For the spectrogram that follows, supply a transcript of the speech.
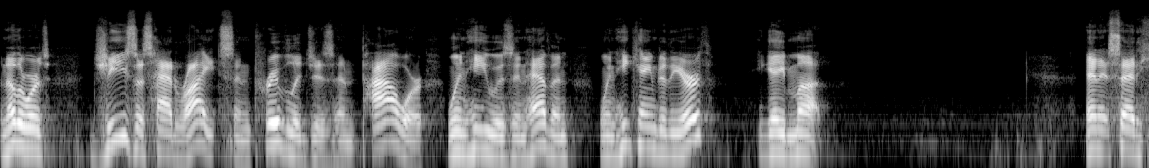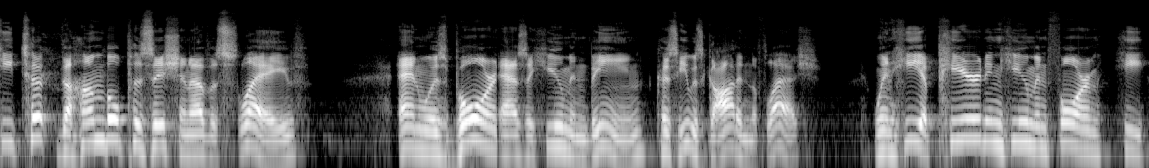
In other words, Jesus had rights and privileges and power when he was in heaven. When he came to the earth, he gave them up. And it said he took the humble position of a slave and was born as a human being because he was God in the flesh. When he appeared in human form, he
